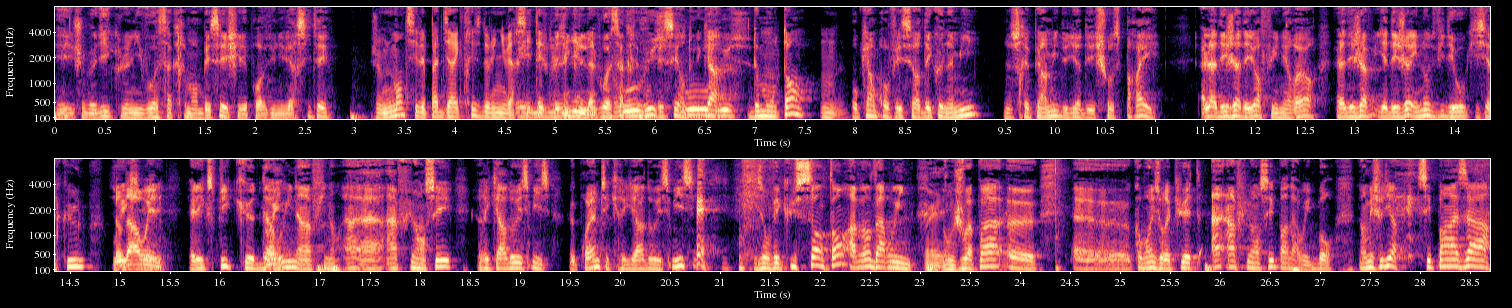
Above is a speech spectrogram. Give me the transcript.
Et je me dis que le niveau a sacrément baissé chez les profs d'université. Je me demande s'il n'est pas directrice de l'université Oui, de mais je me dis que Lille. Le niveau a sacrément baissé. En tous les cas, de mon temps, Mm. aucun professeur d'économie ne serait permis de dire des choses pareilles. Elle a déjà d'ailleurs fait une erreur. Elle a déjà, il y a déjà une autre vidéo qui circule. où elle- Darwin. Elle, elle explique que Darwin a, infinu- a- a influencé Ricardo et Smith. Le problème, c'est que Ricardo et Smith, ils, ont vécu 100 ans avant Darwin. Oui. Donc je vois pas euh, euh, comment ils auraient pu être in- influencés par Darwin. Bon, non, mais je veux dire, c'est pas un hasard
